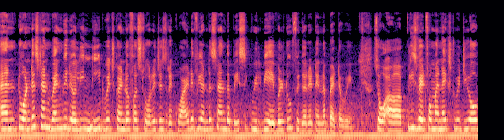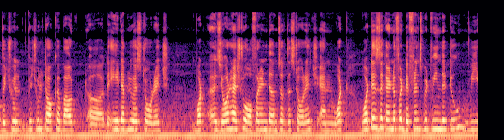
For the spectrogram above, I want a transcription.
And to understand when we really need which kind of a storage is required if we understand the basic we'll be able to figure it in a better way. So uh, please wait for my next video which will which will talk about uh, the aws storage. What azure has to offer in terms of the storage and what what is the kind of a difference between the two we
